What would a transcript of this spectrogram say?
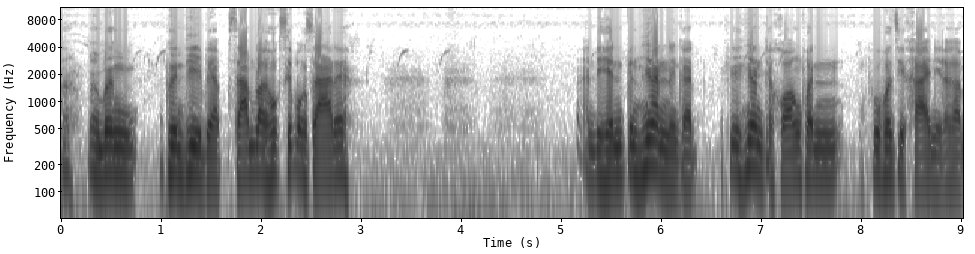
อะมาเบิ่งพื้นที่แบบ 360 องศาเด้ออันที่เห็นเป็นเฮือนนี่ก็คือเฮือนเจ้าของเพิ่นผู้เพิ่นสิขายนี่แหละครับ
